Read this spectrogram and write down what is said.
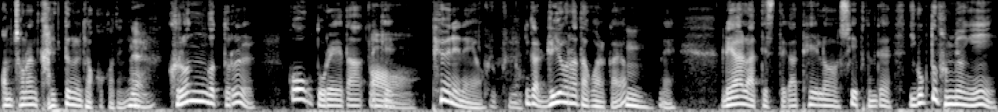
엄청난 갈등을 겪었거든요. 네. 그런 것들을 꼭 노래에다 이렇게 어. 표현해내요. 그렇군요. 그러니까 리얼하다고 할까요? 음. 네. 레알 아티스트가 테일러 스위프트인데 이 곡도 분명히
